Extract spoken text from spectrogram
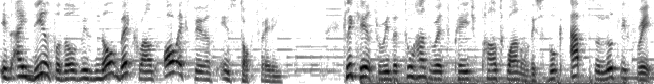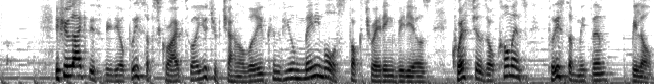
is ideal for those with no background or experience in stock trading. Click here to read the 200 page part 1 of this book absolutely free. If you like this video, please subscribe to our YouTube channel where you can view many more stock trading videos. Questions or comments, please submit them below.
